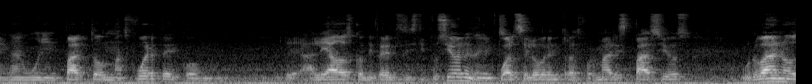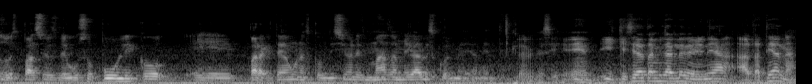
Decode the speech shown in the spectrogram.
tengan un impacto más fuerte, con aliados con diferentes instituciones, en el cual se logren transformar espacios urbanos o espacios de uso público eh, para que tengan unas condiciones más amigables con el medio ambiente. Claro que sí. Eh, y quisiera también darle la bienvenida a Tatiana,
